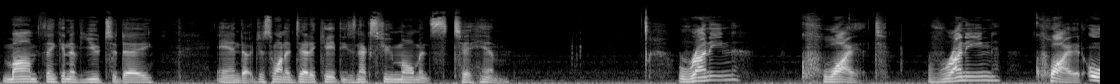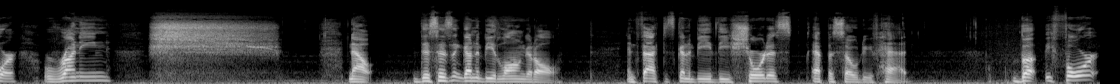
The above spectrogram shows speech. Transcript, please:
Mom, thinking of you today. And I uh, just want to dedicate these next few moments to him. Running quiet. Running quiet. Or running shh. Now, this isn't going to be long at all. In fact, it's going to be the shortest episode we've had. But before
